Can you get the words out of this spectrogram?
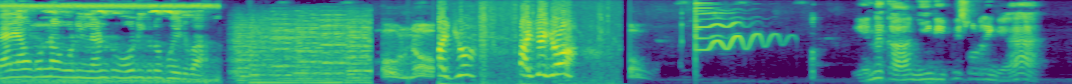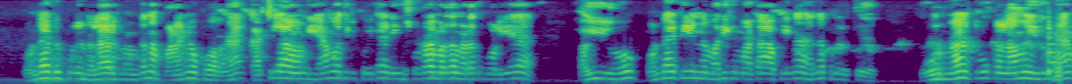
வேற எவன் கூட ஓடிடலான்ட்டு ஓடிக்கிட்டு போயிடுவா. ஐயோ ஐயோ என்னக்கா நீங்க இப்படி சொல்றீங்க? பொண்டாட்டு புள்ள நல்லா இருக்கணும்னு தான் நான் பணமே போடுறேன். கட்சியில அவங்க ஏமாத்திட்டு போயிட்டா நீங்க சொல்ற மாதிரி தான் நடக்கும் போலயே. ஐயோ பொண்டாட்டியே என்ன மதிக்க மாட்டா அப்படின்னா என்ன பண்ணுறது ஒரு நாள் தூக்கம் இல்லாம இருந்தேன்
